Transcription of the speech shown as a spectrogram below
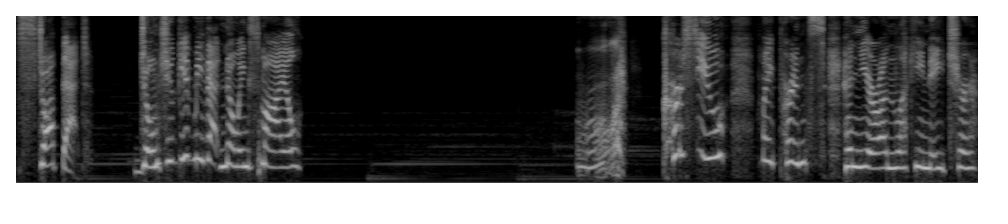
Stop that! Don't you give me that knowing smile! Curse you, my prince, and your unlucky nature.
